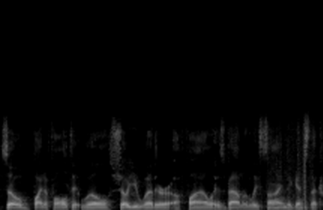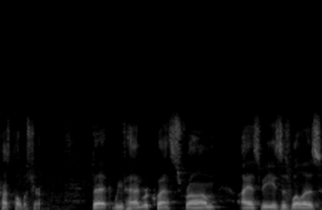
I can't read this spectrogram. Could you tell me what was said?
So by default, it will show you whether a file is validly signed against that trust publisher. But we've had requests from ISVs as well as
